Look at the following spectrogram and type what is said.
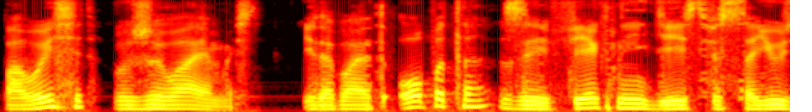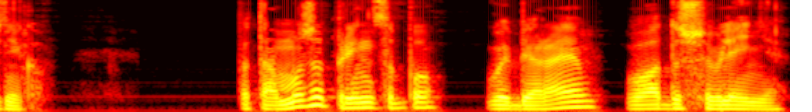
повысит выживаемость и добавит опыта за эффектные действия союзников. По тому же принципу выбираем воодушевление,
